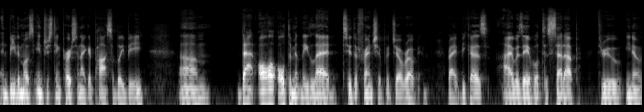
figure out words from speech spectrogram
and be the most interesting person I could possibly be um, that all ultimately led to the friendship with Joe Rogan, right? Because I was able to set up through you know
